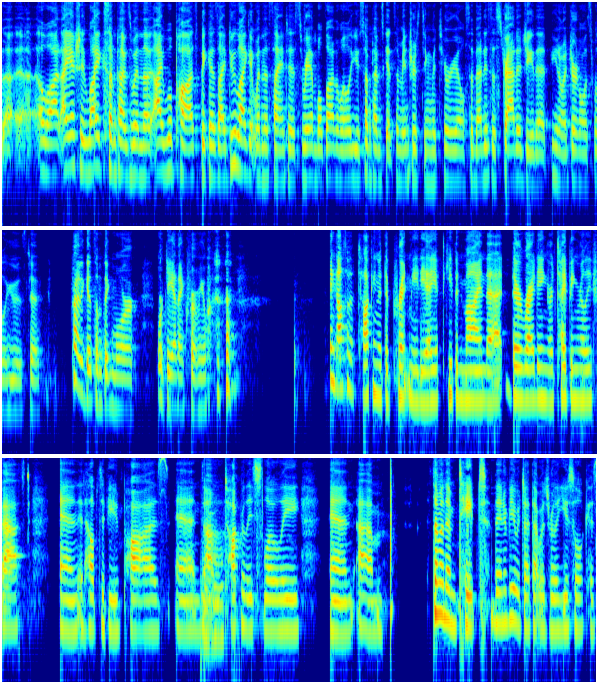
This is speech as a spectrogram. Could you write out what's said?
uh, a lot, I actually like sometimes when the I will pause because I do like it when the scientist rambles on a little. You sometimes get some interesting material, so that is a strategy that you know a journalist will use to try to get something more organic from you. I think also with talking with the print media, you have to keep in mind that they're writing or typing really fast, and it helps if you pause and um, Mhm. talk really slowly. And um, some of them taped the interview, which I thought was really useful because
